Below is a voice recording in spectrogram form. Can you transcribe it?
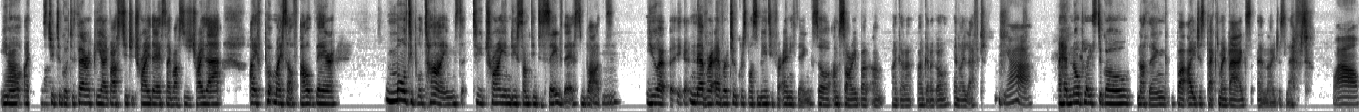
You know, I asked you to go to therapy. I've asked you to try this. I've asked you to try that. I've put myself out there multiple times to try and do something to save this, but mm-hmm you uh, never ever took responsibility for anything. So i'm sorry but um, i gotta i gotta go and i left. Yeah. I had no place to go nothing but i just packed my bags and i just left. Wow.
